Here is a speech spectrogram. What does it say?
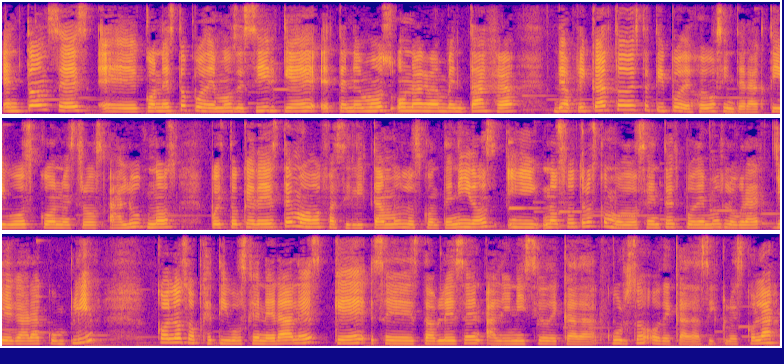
Entonces, eh, con esto podemos decir que eh, tenemos una gran ventaja de aplicar todo este tipo de juegos interactivos con nuestros alumnos, puesto que de este modo facilitamos los contenidos y nosotros como docentes podemos lograr llegar a cumplir con los objetivos generales que se establecen al inicio de cada curso o de cada ciclo escolar.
